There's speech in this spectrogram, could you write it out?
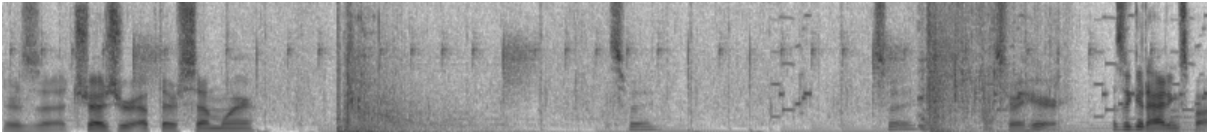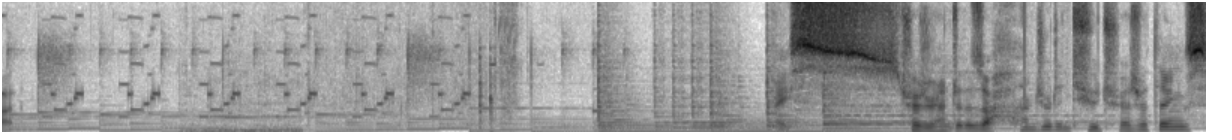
There's a treasure up there somewhere. This way? This way? That's right here. That's a good hiding spot. Nice. Treasure hunter. There's 102 treasure things.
